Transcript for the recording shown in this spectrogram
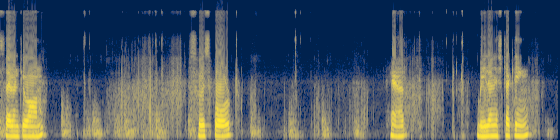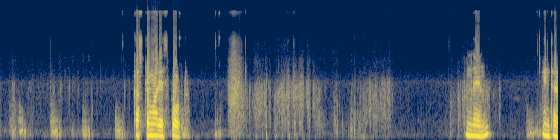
71 switch port here VLAN stacking customer export. Then enter.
